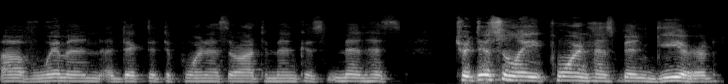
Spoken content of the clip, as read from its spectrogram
of women addicted to porn as there are to men because men has traditionally porn has been geared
